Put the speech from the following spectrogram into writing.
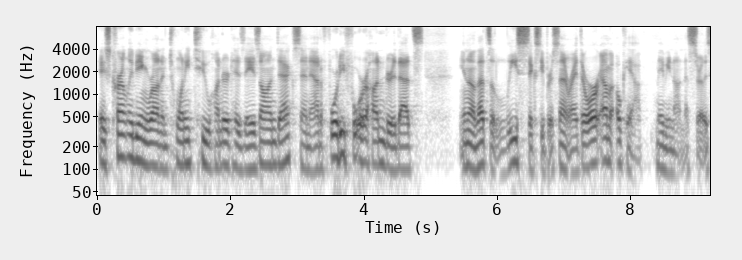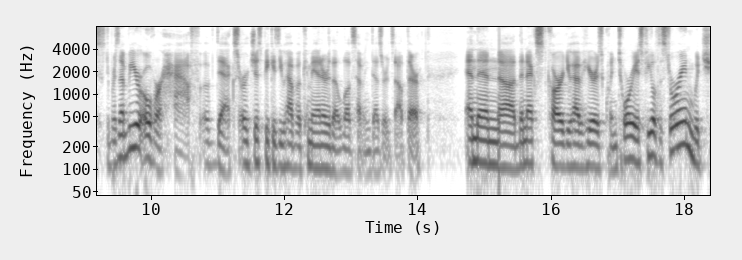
is currently being run in 2200 Hazezon decks, and out of 4400, that's you know that's at least 60% right there. Or um, okay, uh, maybe not necessarily 60%, but you're over half of decks, or just because you have a commander that loves having deserts out there. And then uh, the next card you have here is Quintorius Field Historian, which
